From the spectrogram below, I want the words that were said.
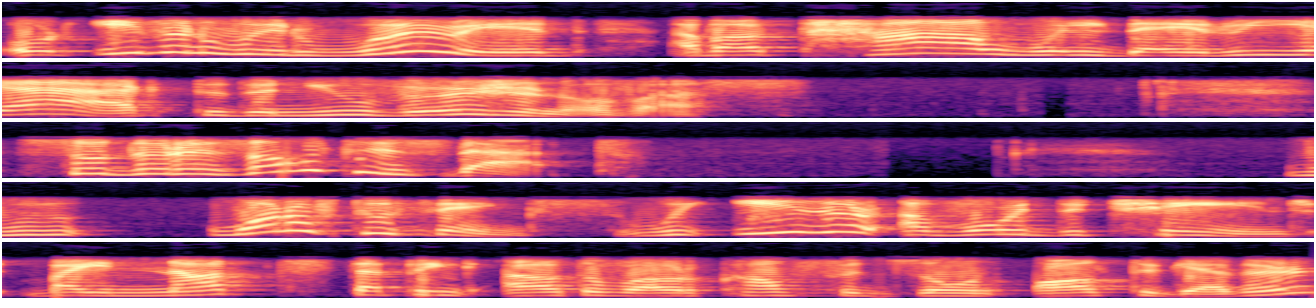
Or even we're worried about how will they react to the new version of us. So the result is that we, one of two things. We either avoid the change by not stepping out of our comfort zone altogether,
